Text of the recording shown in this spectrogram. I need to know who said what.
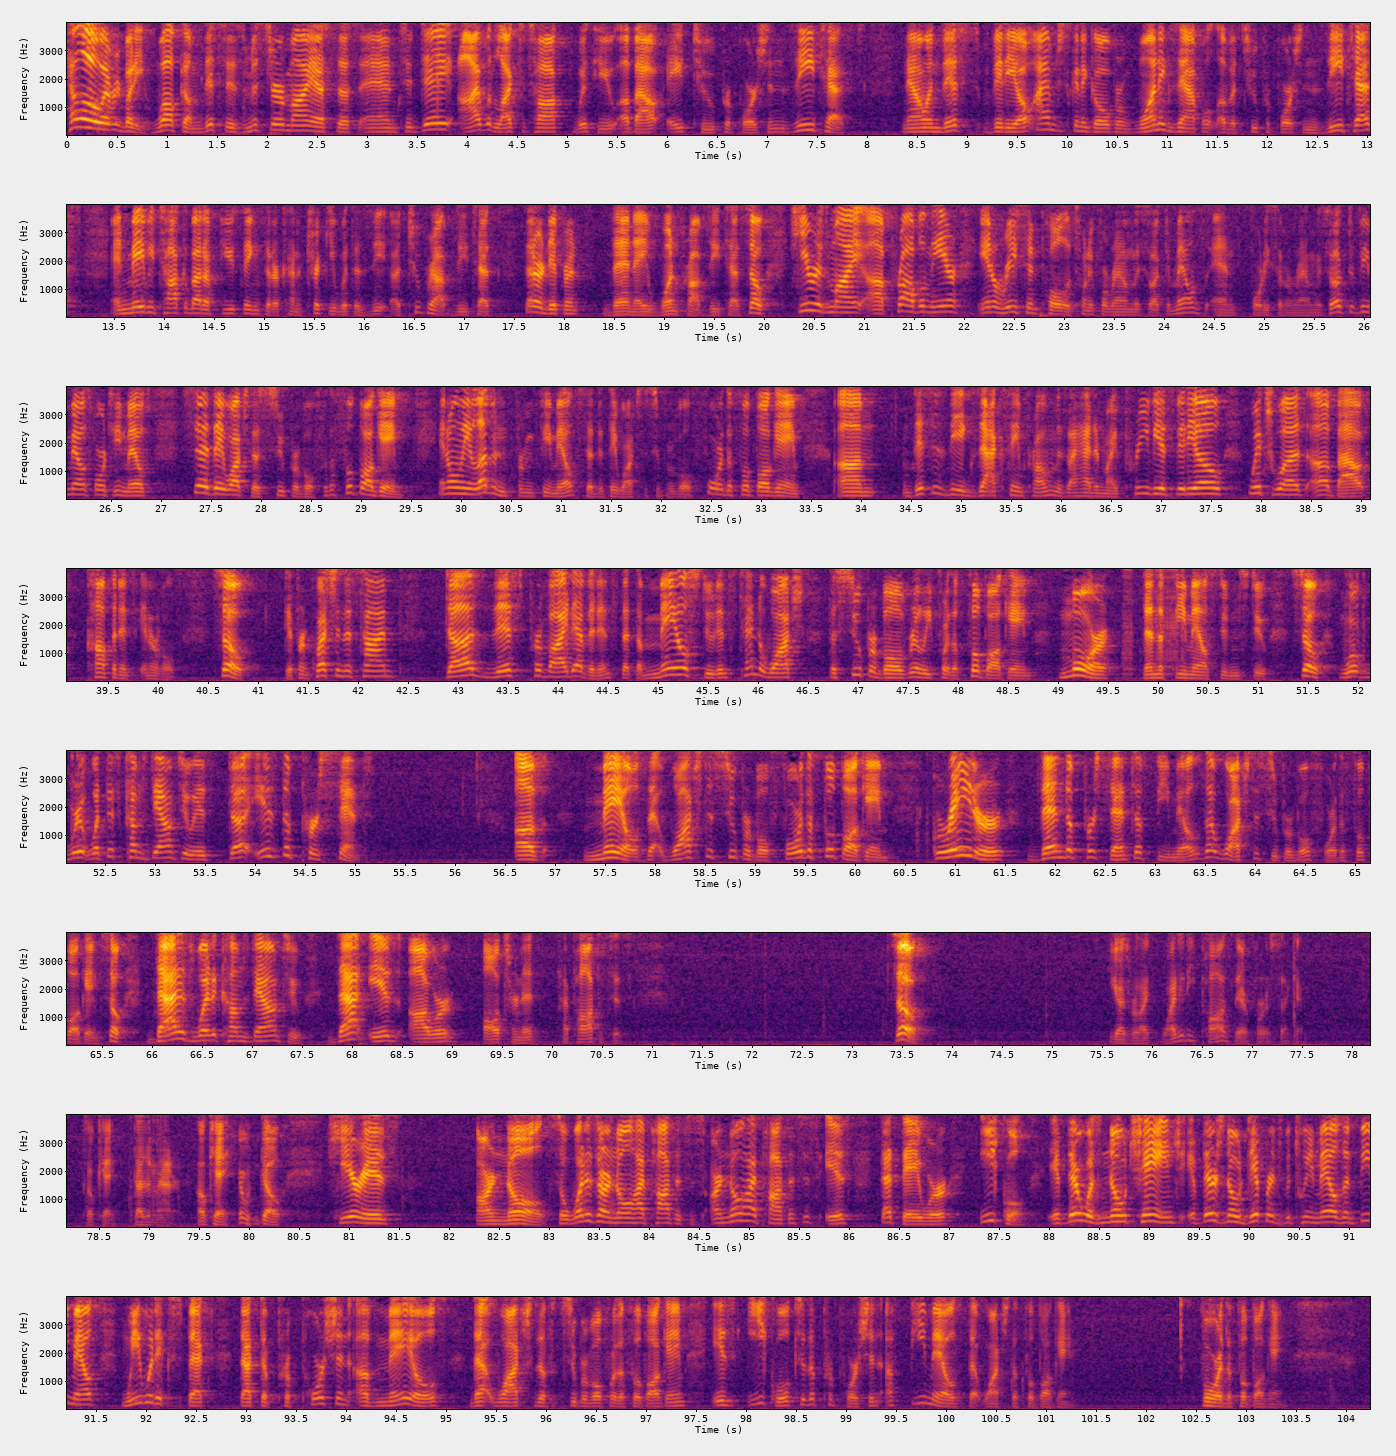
Speaker 1: Hello, everybody. Welcome. This is Mr. Maestas, and today I would like to talk with you about a two proportion z test. Now, in this video, I'm just going to go over one example of a two proportion z test and maybe talk about a few things that are kind of tricky with a, z, a two prop z test that are different than a one prop z test. So, here is my uh, problem here. In a recent poll of 24 randomly selected males and 47 randomly selected females, 14 males said they watched the Super Bowl for the football game and only 11 from females said that they watched the Super Bowl for the football game. Um, this is the exact same problem as I had in my previous video, which was about confidence intervals. So, different question this time. Does this provide evidence that the male students tend to watch the Super Bowl really for the football game more than the female students do? So, what, what this comes down to is, is the percent of males that watch the Super Bowl for the football game greater than the percent of females that watch the Super Bowl for the football game. So that is what it comes down to. That is our alternate hypothesis. So, you guys were like, why did he pause there for a second? It's okay, doesn't matter. Okay, here we go. Here is our null. So, what is our null hypothesis? Our null hypothesis is that they were equal. If there was no change, if there's no difference between males and females, we would expect that the proportion of males that watch the Super Bowl for the football game is equal to the proportion of females that watch the football game for the football game.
